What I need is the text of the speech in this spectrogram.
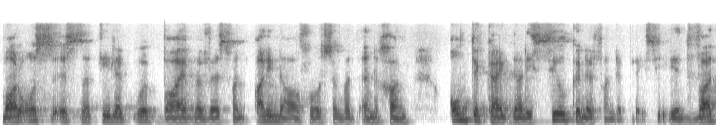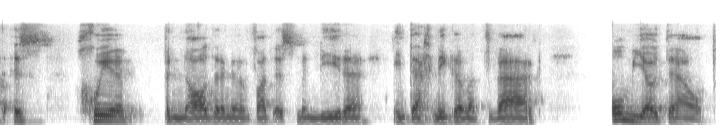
maar ons is natuurlik ook baie bewus van al die navorsing wat ingaan om te kyk na die sielkunde van depressie. Jy weet wat is goeie benaderinge, wat is maniere en tegnieke wat werk om jou te help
